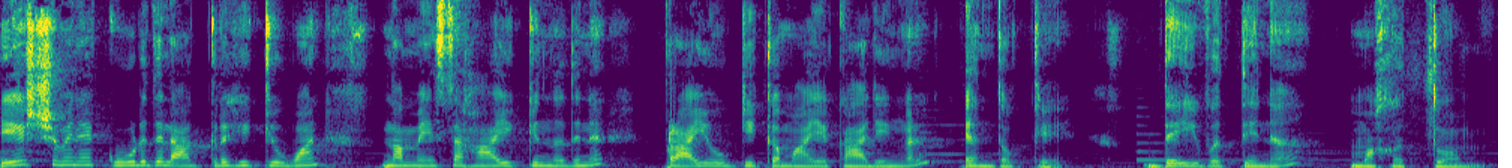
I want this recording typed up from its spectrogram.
യേശുവിനെ കൂടുതൽ ആഗ്രഹിക്കുവാൻ നമ്മെ സഹായിക്കുന്നതിന് പ്രായോഗികമായ കാര്യങ്ങൾ എന്തൊക്കെ? ദൈവത്തിന് മഹത്വം.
